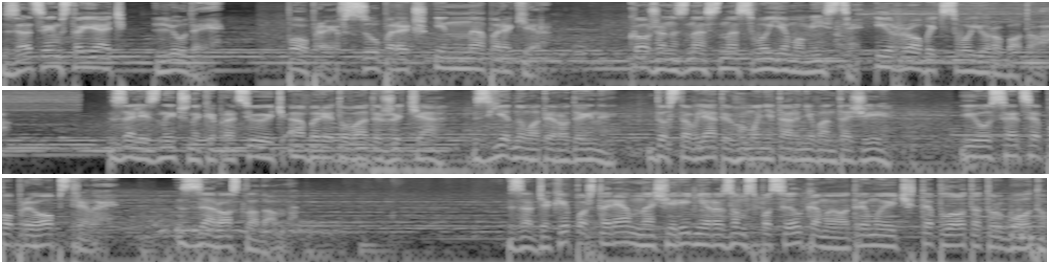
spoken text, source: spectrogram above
За цим стоять люди, попри всупереч і наперекір. Кожен з нас на своєму місці і робить свою роботу. Залізничники працюють, аби рятувати життя, з'єднувати родини, доставляти гуманітарні вантажі. І усе це попри обстріли за розкладом. Завдяки поштарям наші рідні разом з посилками отримують тепло та турботу.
